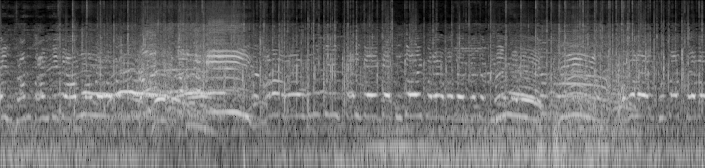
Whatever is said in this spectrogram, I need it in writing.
এই সন্তানটিকে আপনাদের উনত্রিশ তারিখে একে বিজয় করে আমাদের কাছে ফিরে দেবে। সকলের সুস্বাস্থ্য এবং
